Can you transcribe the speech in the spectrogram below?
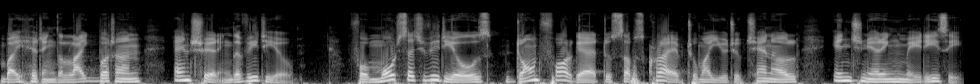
by hitting the like button and sharing the video. For more such videos, don't forget to subscribe to my YouTube channel Engineering Made Easy.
